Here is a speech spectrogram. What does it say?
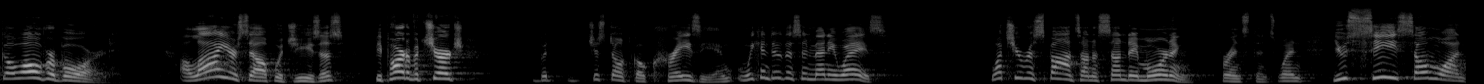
go overboard. Ally yourself with Jesus. Be part of a church but just don't go crazy. And we can do this in many ways. What's your response on a Sunday morning, for instance, when you see someone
